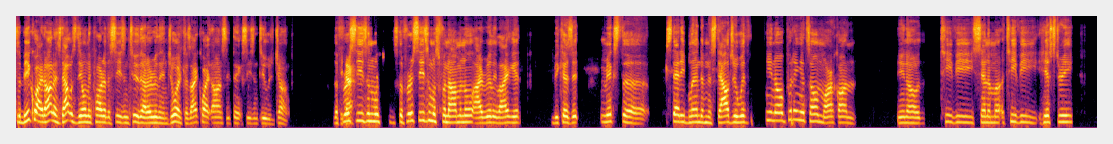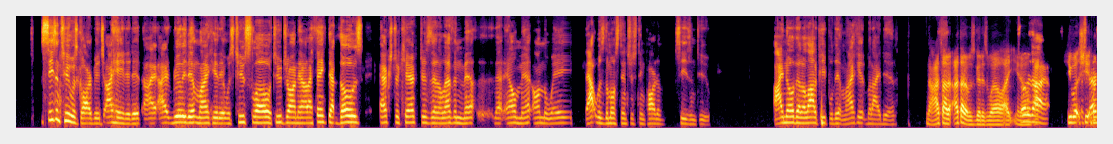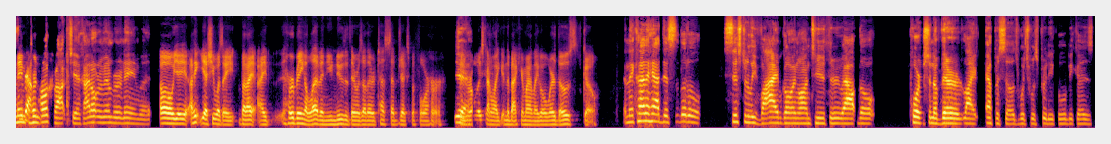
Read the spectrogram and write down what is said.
To be quite honest, that was the only part of the season two that I really enjoyed because I quite honestly think season two was junk. The Yeah. first season was the first season was phenomenal. I really like it because it mixed the steady blend of nostalgia with you know putting its own mark on you know TV cinema TV history. Season two was garbage. I hated it. I, I really didn't like it. It was too slow, too drawn out. I think that those extra characters that Eleven met, that El met on the way, that was the most interesting part of season two. I know that a lot of people didn't like it, but I did. no, I thought I thought it was good as well. I you so know did I. she was she her name that her punk rock chick. I don't remember her name, but oh yeah yeah I think yeah she was eight but I I her being eleven you knew that there was other test subjects before her Yeah. so you're always kind of like in the back of your mind like oh where'd those go and they kind of had this little sisterly vibe going on too throughout the portion of their like episodes, which was pretty cool because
